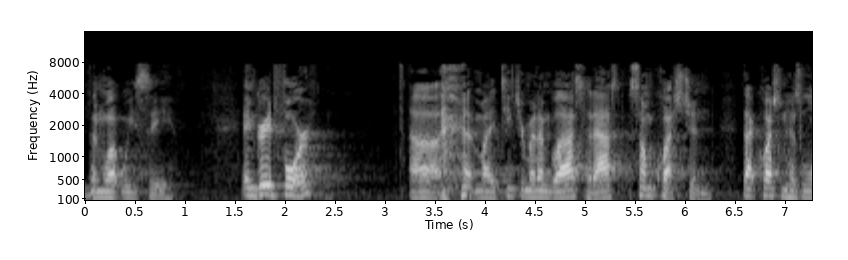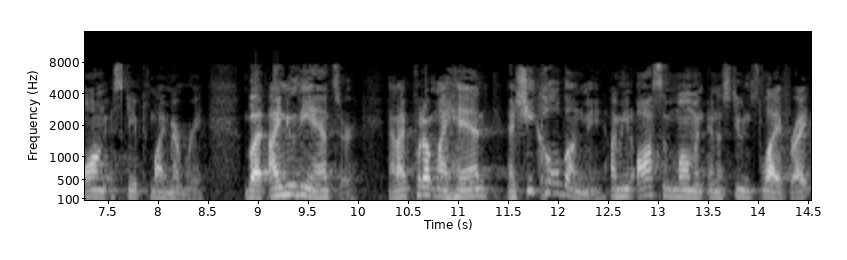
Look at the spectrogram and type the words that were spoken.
than what we see. In grade four, uh, my teacher, Madame Glass, had asked some question that question has long escaped my memory. But I knew the answer. And I put up my hand and she called on me. I mean, awesome moment in a student's life, right?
